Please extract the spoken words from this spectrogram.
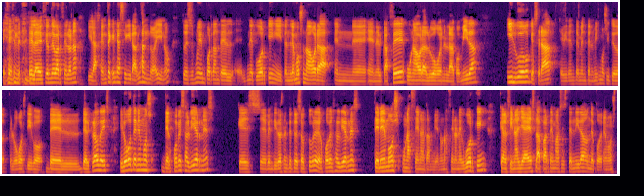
en, en la edición de Barcelona y la gente quería seguir hablando ahí, ¿no? Entonces es muy importante el, el networking y tendremos una hora en, eh, en el café, una hora luego en la comida y luego que será evidentemente en el mismo sitio que luego os digo del, del CrowdAge y luego tenemos del jueves al viernes que es eh, 22-23 de octubre, del jueves al viernes tenemos una cena también, una cena networking, que al final ya es la parte más extendida donde podremos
